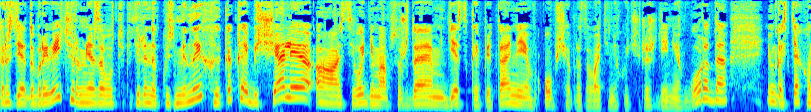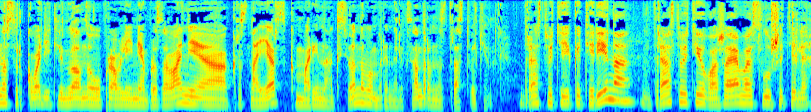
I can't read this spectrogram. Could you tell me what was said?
Друзья, добрый вечер. Меня зовут Екатерина Кузьминых. И, как и обещали, а, сегодня мы обсуждаем детское питание в общеобразовательных учреждениях города. И в гостях у нас руководитель Главного управления образования Красноярск Марина Аксенова. Марина Александровна, здравствуйте. Здравствуйте, Екатерина. Здравствуйте, уважаемые слушатели.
